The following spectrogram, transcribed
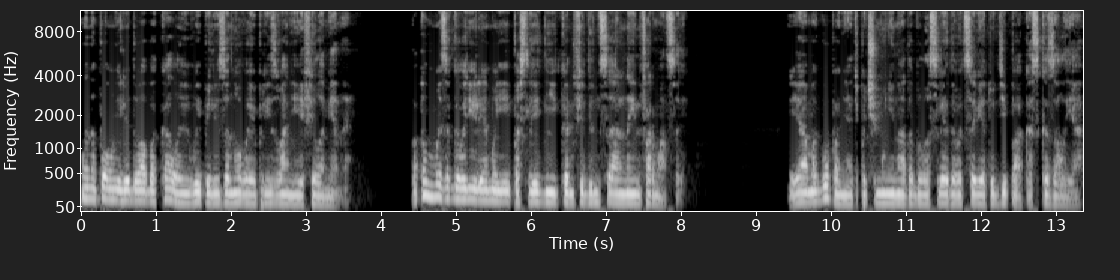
Мы наполнили два бокала и выпили за новое призвание Филомены. Потом мы заговорили о моей последней конфиденциальной информации. «Я могу понять, почему не надо было следовать совету Дипака», — сказал я.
